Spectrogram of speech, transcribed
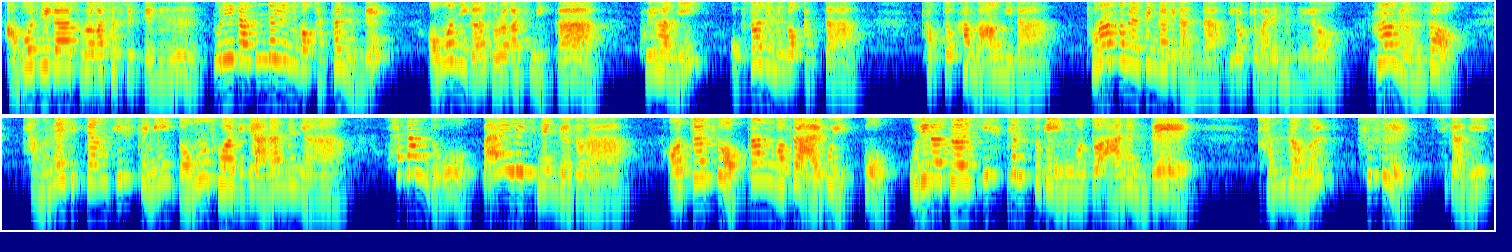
아버지가 돌아가셨을 때는 뿌리가 흔들리는 것 같았는데 어머니가 돌아가시니까 고향이 없어지는 것 같다. 적적한 마음이다. 돌아서면 생각이 난다. 이렇게 말했는데요. 그러면서 장례식장 시스템이 너무 좋아지지 않았느냐. 화장도 빨리 진행되더라. 어쩔 수 없다는 것을 알고 있고, 우리가 그런 시스템 속에 있는 것도 아는데, 감정을 추스릴 시간이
